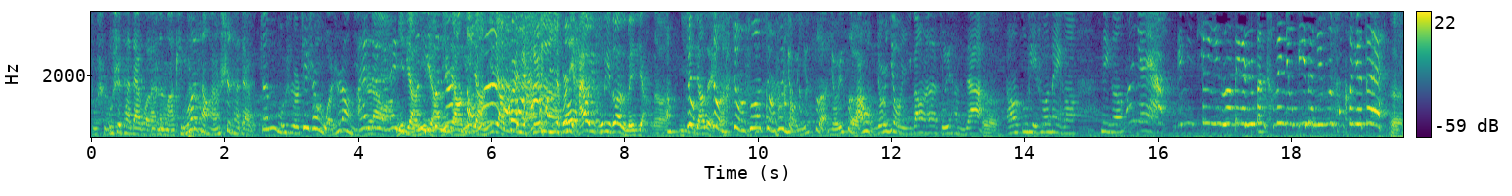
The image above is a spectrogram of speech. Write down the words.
不是不是他带过来的吗 m u 桑好像是他带过来的。真不是这事儿，我知道，你哎，知道。对哎，你讲，说你讲，你讲，你讲，你讲，快点！不是，你还有一足力段子没讲呢，你就先讲哪就个？就是说，就是说有一次，有一次，嗯反正我们就是又是一帮人在足力他们家，嗯然后足利说那个那个王爷呀，给你听一个那个日本特别牛逼的女子朋克乐队，嗯，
